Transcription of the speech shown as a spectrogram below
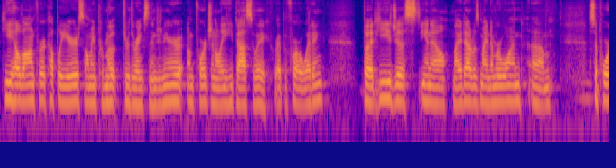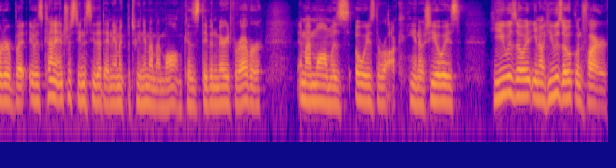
he held on for a couple years, saw me promote through the ranks of engineer. Unfortunately, he passed away right before our wedding. But he just, you know, my dad was my number one um, supporter. But it was kind of interesting to see that dynamic between him and my mom because they've been married forever. And my mom was always the rock. You know, she always, he was always, you know, he was Oakland Fire,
